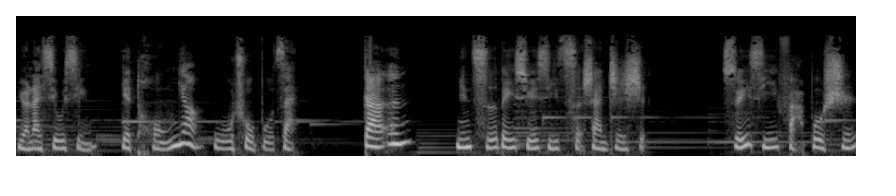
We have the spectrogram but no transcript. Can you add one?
原来修行也同样无处不在，感恩您慈悲学习此善知识，随喜法布施。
